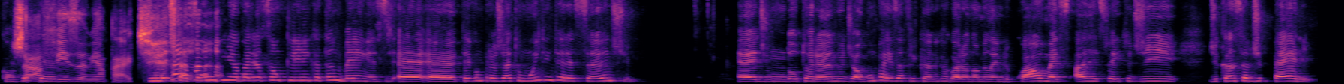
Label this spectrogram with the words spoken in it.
Com Já certeza. fiz a minha parte. Em medicação e avaliação clínica também. É, é, teve um projeto muito interessante é, de um doutorando de algum país africano, que agora eu não me lembro qual, mas a respeito de, de câncer de pele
